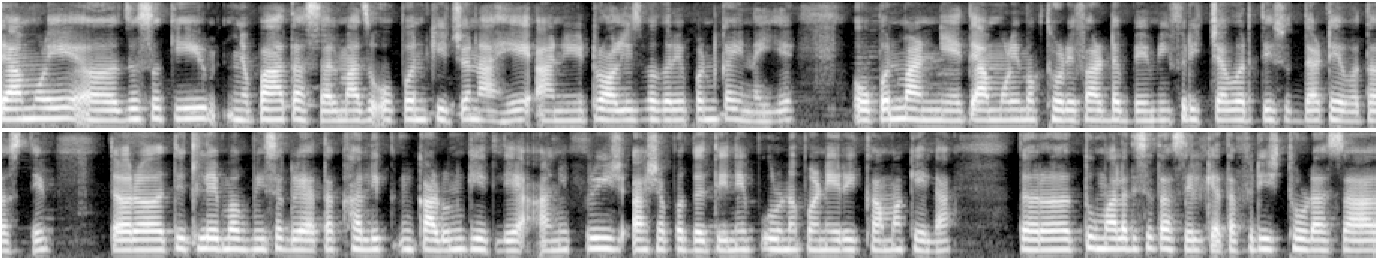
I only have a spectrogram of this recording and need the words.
त्यामुळे जसं की पाहत असाल माझं ओपन किचन आहे आणि ट्रॉलीज वगैरे पण काही नाही आहे ओपन मांडणी आहे. त्यामुळे मग थोडेफार डबे मी फ्रीजच्या सुद्धा ठेवत असते. तर तिथले मग मी सगळे आता खाली काढून घेतले आणि फ्रीज अशा पद्धतीने पूर्णपणे रिकामा केला. तर तुम्हाला दिसत असेल की आता फ्रीज थोडासा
